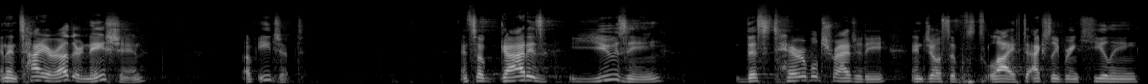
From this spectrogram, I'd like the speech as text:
an entire other nation of Egypt. And so God is using this terrible tragedy in Joseph's life to actually bring healing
